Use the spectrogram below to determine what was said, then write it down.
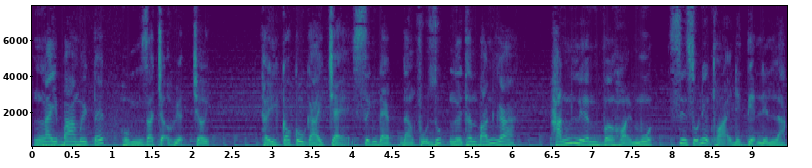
Ngày 30 Tết, Hùng ra chợ huyện chơi. Thấy có cô gái trẻ xinh đẹp đang phụ giúp người thân bán gà. Hắn liền vờ hỏi mua, xin số điện thoại để tiện liên lạc.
